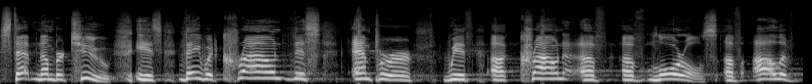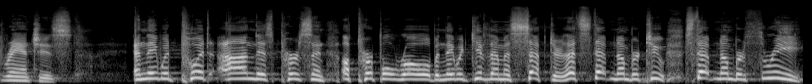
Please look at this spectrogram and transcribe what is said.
Step number two is they would crown this emperor with a crown of, of laurels, of olive branches, And they would put on this person a purple robe and they would give them a scepter. That's step number two. Step number three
